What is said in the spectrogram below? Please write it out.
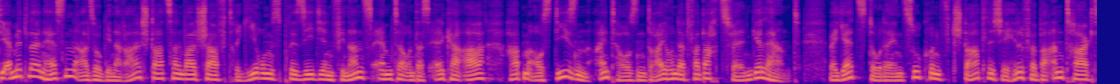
Die Ermittler in Hessen, also Generalstaatsanwaltschaft, Regierungspräsidien, Finanzämter und das LKA, haben aus diesen 1300 Verdachtsfällen gelernt. Wer jetzt oder in Zukunft staatliche Hilfe beantragt,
